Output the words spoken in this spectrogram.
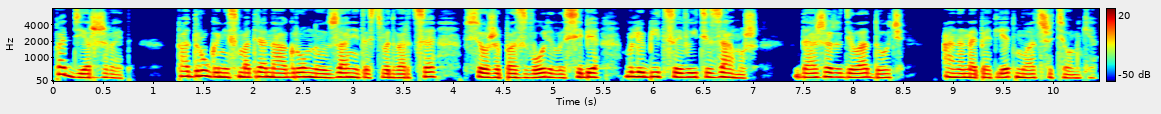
поддерживает. Подруга, несмотря на огромную занятость во дворце, все же позволила себе влюбиться и выйти замуж — даже родила дочь. Она на пять лет младше Тёмки.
